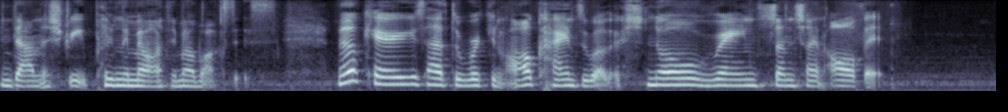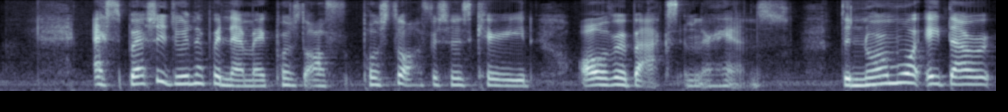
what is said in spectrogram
and down the street putting the mail into mailboxes. Mail carriers have to work in all kinds of weather snow, rain, sunshine, all of it. Especially during the pandemic, postal, off- postal officers carried all of their backs in their hands. The normal eight hour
